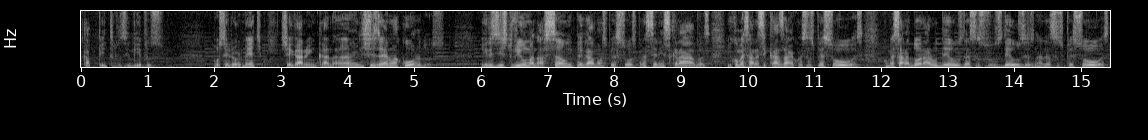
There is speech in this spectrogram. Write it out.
capítulos e livros posteriormente, chegaram em Canaã, eles fizeram acordos. Eles destruíam uma nação e pegavam as pessoas para serem escravas e começaram a se casar com essas pessoas, começaram a adorar o Deus dessas, os deuses né, dessas pessoas.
